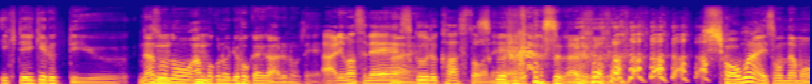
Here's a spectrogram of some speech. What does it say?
生きていけるっていう謎の暗黙の了解があるので、ありますね、はいスクールカーストはスクールね。カーストがあるので、しょうもないそんなもん。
